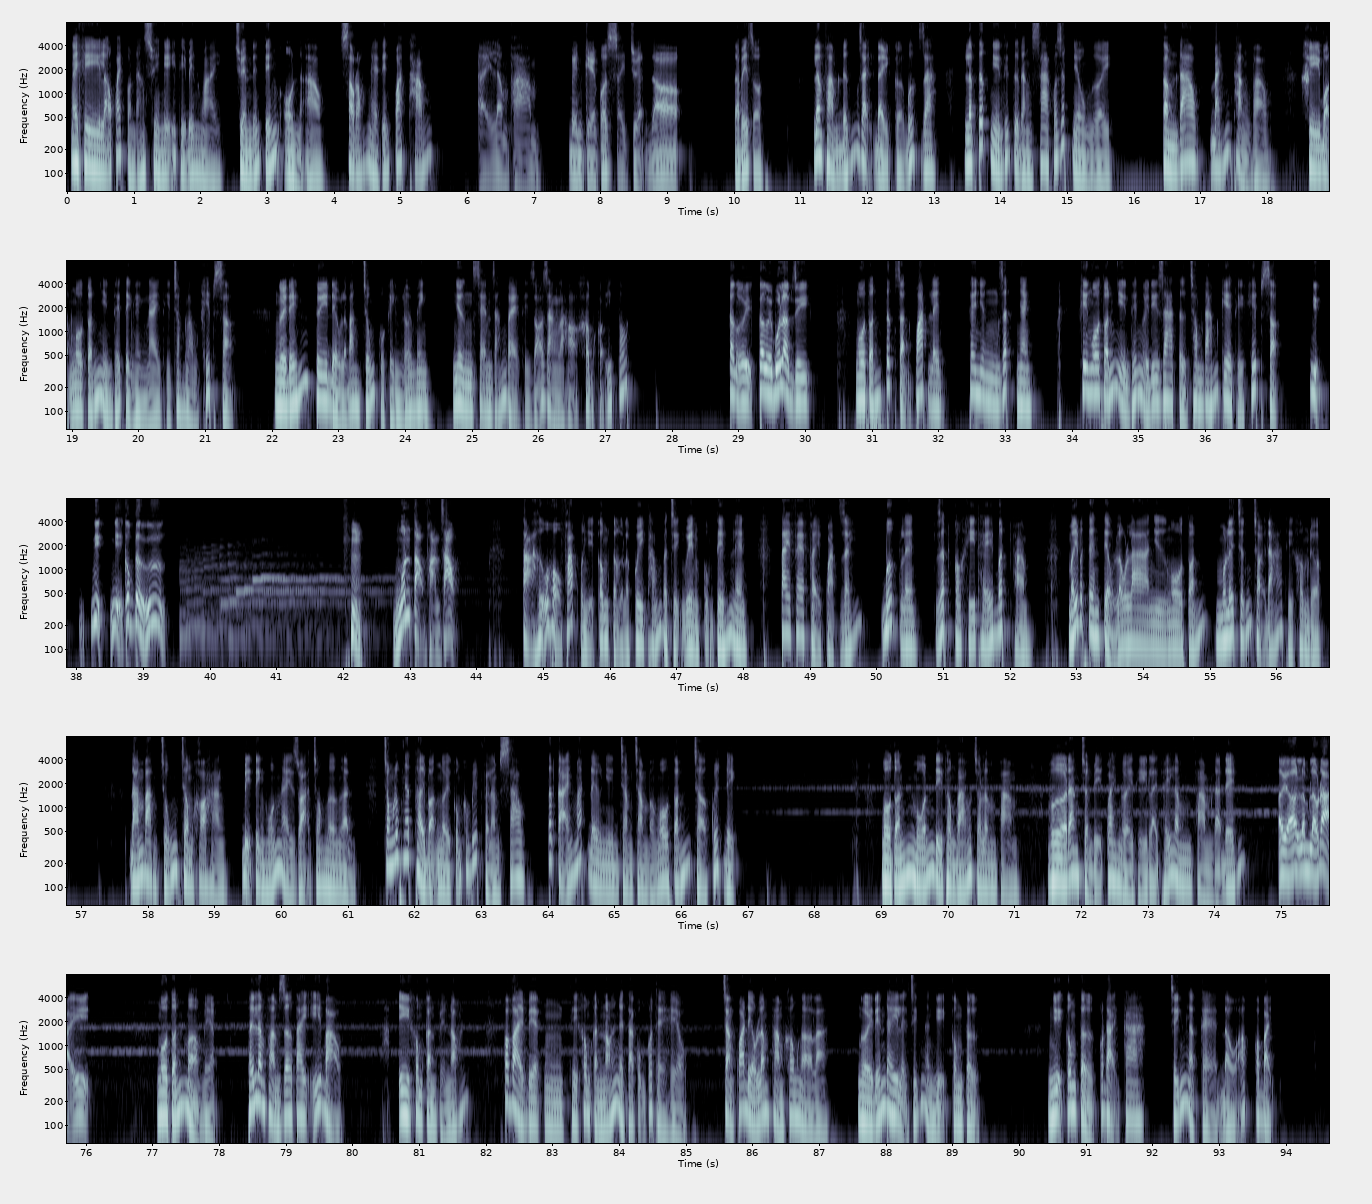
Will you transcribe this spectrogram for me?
Ngay khi Lão Quách còn đang suy nghĩ Thì bên ngoài truyền đến tiếng ồn ào Sau đó nghe tiếng quát tháo. Ấy Lâm Phàm Bên kia có xảy chuyện đó. Ta biết rồi. Lâm Phàm đứng dậy đẩy cửa bước ra Lập tức nhìn thấy từ đằng xa có rất nhiều người Cầm đao đánh thẳng vào. Khi bọn Ngô Tuấn nhìn thấy tình hình này Thì trong lòng khiếp sợ Người đến tuy đều là băng chúng của kình lôi minh Nhưng xem dáng vẻ thì rõ ràng là họ không có ý tốt Các người, các người muốn làm gì? Ngô Tuấn tức giận quát lên Thế nhưng rất nhanh Khi Ngô Tuấn nhìn thấy người đi ra từ trong đám kia thì khiếp sợ Nhị, nhị, nhị công tử Muốn tạo phản sao? Tả hữu hộ pháp của nhị công tử là Quy Thắng và Trịnh Nguyên cũng tiến lên. Tay phe phẩy quạt giấy, bước lên, rất có khí thế bất phàm. Mấy bất tên tiểu lâu la như Ngô Tuấn muốn lấy trứng trọi đá thì không được. Đám bang chúng trong kho hàng bị tình huống này dọa cho ngơ ngẩn. Trong lúc nhất thời bọn người cũng không biết phải làm sao. Tất cả ánh mắt đều nhìn chằm chằm vào Ngô Tuấn chờ quyết định. Ngô Tuấn muốn đi thông báo cho Lâm Phạm Vừa đang chuẩn bị quay người thì lại thấy Lâm Phàm đã đến. Ây à, Lâm Lão Đại. Ngô Tuấn mở miệng. Thấy Lâm Phàm giơ tay ý bảo. Y không cần phải nói. Có vài việc thì không cần nói, người ta cũng có thể hiểu. Chẳng qua điều Lâm Phàm không ngờ là người đến đây lại chính là nhị công tử. Nhị công tử có đại ca, chính là kẻ đầu óc có bệnh.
